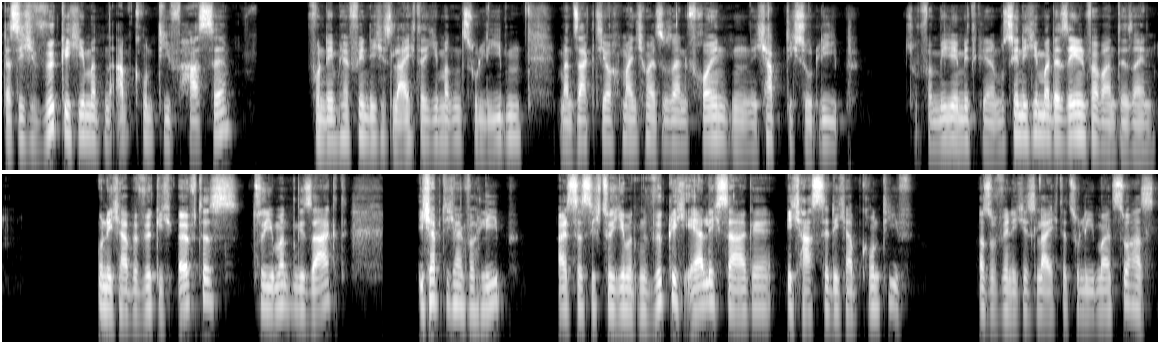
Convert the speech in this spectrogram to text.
dass ich wirklich jemanden abgrundtief hasse. Von dem her finde ich es leichter, jemanden zu lieben. Man sagt ja auch manchmal zu seinen Freunden: „Ich habe dich so lieb.“ Zu Familienmitgliedern, muss ja nicht immer der Seelenverwandte sein. Und ich habe wirklich öfters zu jemandem gesagt: „Ich habe dich einfach lieb“, als dass ich zu jemandem wirklich ehrlich sage: „Ich hasse dich abgrundtief.“ Also, finde ich es leichter zu lieben als zu hassen.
